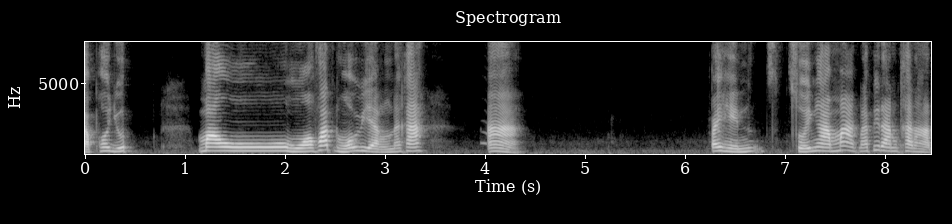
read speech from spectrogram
กับพ่อยุทธเมาหัวฟัดหัวเวียงนะคะ อ่า ไปเห็นสวยงามมากนะพี่รันขนาด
